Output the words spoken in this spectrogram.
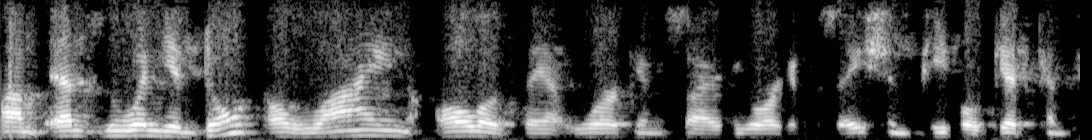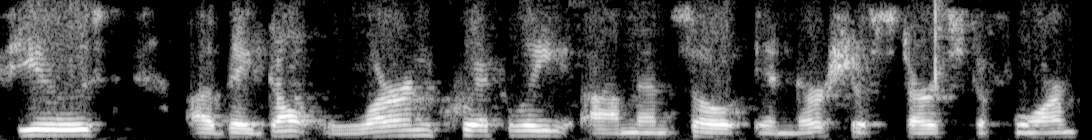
Um, and when you don't align all of that work inside the organization, people get confused uh, they don't learn quickly, um, and so inertia starts to form.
